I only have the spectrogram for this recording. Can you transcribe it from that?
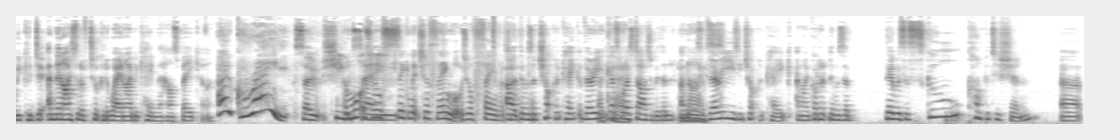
we could do. And then I sort of took it away and I became the house baker. Oh, great! So she And would what was say. your signature thing? What was your favourite? Uh, there was a chocolate cake. A very that's what I started with. A, uh, There was a very easy chocolate cake, and I got it. There was a there was a school competition uh,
